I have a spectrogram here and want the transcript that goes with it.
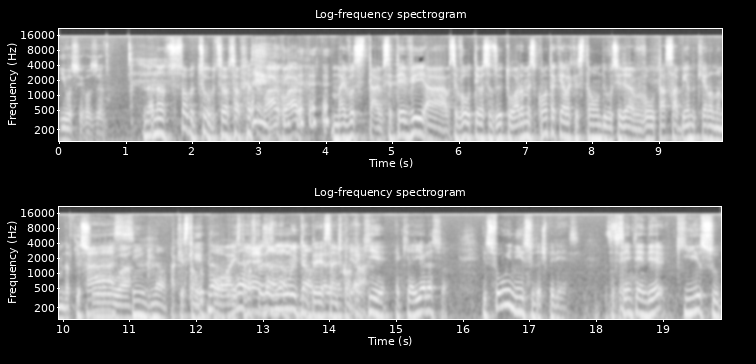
E você, Rosana? Não, não, só, desculpa, só, só, Claro, claro. Mas você tá, você teve a. Você voltou essas 18 horas, mas conta aquela questão de você já voltar sabendo que era o nome da pessoa. Ah, sim, não. A questão Que- do pós. Não, tem umas é, coisas não, muito interessantes de pera, contar. É que, é que aí, olha só. Isso foi o início da experiência. Se Sim. você entender que isso,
